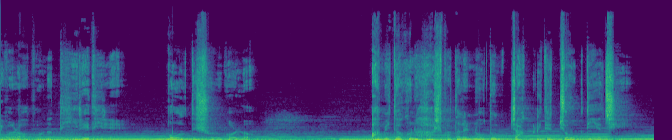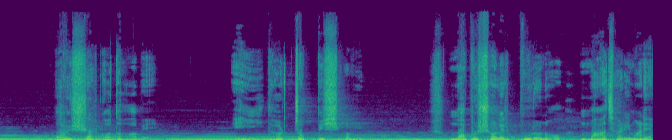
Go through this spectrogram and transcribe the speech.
এবার অপর্ণা ধীরে ধীরে বলতে শুরু করল, আমি তখন হাসপাতালে নতুন চাকরিতে যোগ দিয়েছি। বয়স আর কত হবে? এই ধর চব্বিশ হবে। মফস্বলের পুরনো মাঝারি মানের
